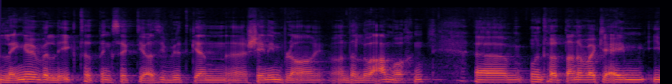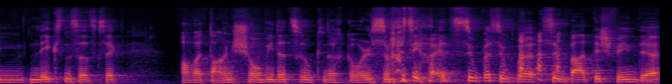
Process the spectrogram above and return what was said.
länger überlegt, hat dann gesagt, ja, sie würde gern äh, Chenin Blanc an der Loire machen ähm, und hat dann aber gleich im, im nächsten Satz gesagt, aber dann schon wieder zurück nach Gols, was ich halt super, super sympathisch finde. Ja.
